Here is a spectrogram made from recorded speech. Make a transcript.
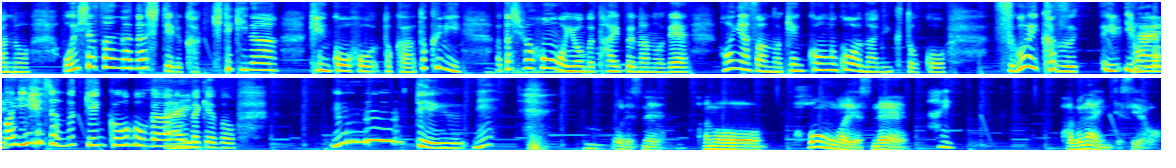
あのお医者さんが出している画期的な健康法とか特に私は本を読むタイプなので本屋さんの健康のコーナーに行くとこうすごい数いいろんなバリエーションの健康法があるんだけど、はい、うーんっていうね。そうですねあの本はですね、はい、危ないんですよ。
